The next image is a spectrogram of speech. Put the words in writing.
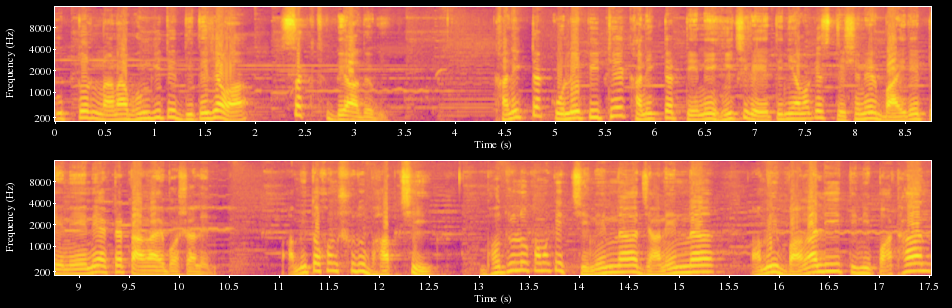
উত্তর নানা ভঙ্গিতে দিতে যাওয়া সখ্ত বেয়াদবি। খানিকটা কোলে পিঠে, খানিকটা টেনে হিঁচড়ে তিনি আমাকে স্টেশনের বাইরে টেনে এনে একটা টাঙায় বসালেন। আমি তখন শুধু ভাবছি, ভদ্রলোক আমাকে চেনেন না, জানেন না, আমি বাঙালি, তিনি পাঠান,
